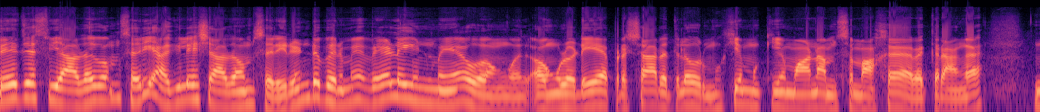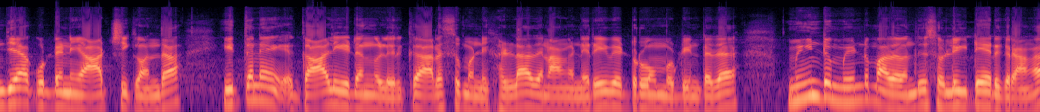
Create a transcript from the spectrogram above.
தேஜஸ்வி யாதவும் சரி அகிலேஷ் யாதவும் சரி ரெண்டு பேருமே வேலையின்மையை அவங்க அவங்களுடைய பிரச்சாரத்தில் ஒரு முக்கிய முக்கியமான அம்சமாக வைக்கிறாங்க. இந்தியா கூட்டணி ஆட்சிக்கு வந்தால் இத்தனை காலி இடங்கள் இருக்குது அரசு பணிகளில் அதை நாங்கள் நிறைவேற்றுவோம் அப்படின்றத மீண்டும் மீண்டும் அதை வந்து சொல்லிக்கிட்டே இருக்கிறாங்க.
